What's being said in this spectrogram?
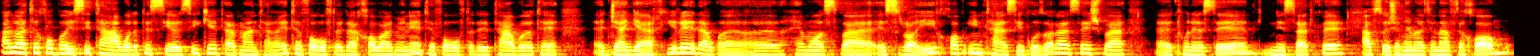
البته خب بایستی تحولات سیاسی که در منطقه اتفاق افتاده در خاورمیانه اتفاق افتاده تحولات جنگ اخیر در حماس و اسرائیل خب این تاثیرگذار هستش و تونسته نسبت به افزایش قیمت نفت خام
